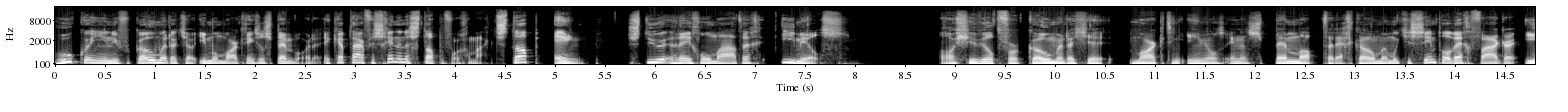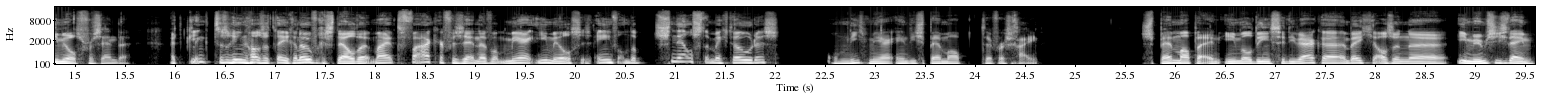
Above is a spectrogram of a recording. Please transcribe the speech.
hoe kun je nu voorkomen dat jouw e-mailmarketing zal spam worden? Ik heb daar verschillende stappen voor gemaakt. Stap 1. Stuur regelmatig e-mails. Als je wilt voorkomen dat je marketing-e-mails in een spammap terechtkomen, moet je simpelweg vaker e-mails verzenden. Het klinkt zien als het tegenovergestelde, maar het vaker verzenden van meer e-mails is een van de snelste methodes om niet meer in die spammap te verschijnen. Spammappen en e-maildiensten die werken een beetje als een uh, immuunsysteem.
